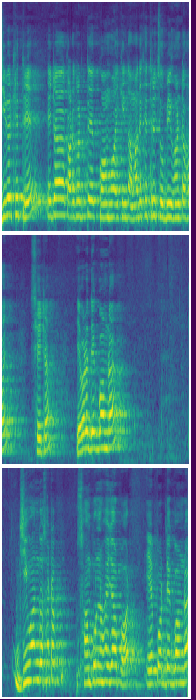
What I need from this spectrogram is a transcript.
জীবের ক্ষেত্রে এটা কারও ক্ষেত্রে কম হয়, কিন্তু আমাদের ক্ষেত্রে চব্বিশ ঘণ্টা হয়, সেটা। এবারে দেখব আমরা, জীবান দশাটা সম্পূর্ণ হয়ে যাওয়ার পর, এরপর দেখব আমরা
